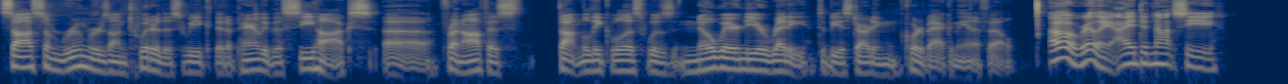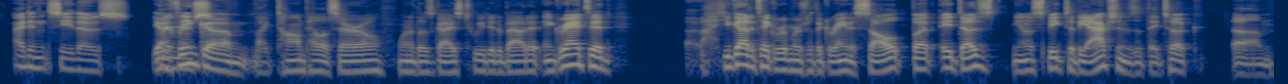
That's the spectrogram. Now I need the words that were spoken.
saw some rumors on Twitter this week that apparently the Seahawks uh, front office thought Malik Willis was nowhere near ready to be a starting quarterback in the NFL. Oh, really? I did not see. I didn't see those. Yeah, I think um, like Tom Pelissero, one of those guys, tweeted about it. And granted, uh, you got to take rumors with a grain of salt, but it does, you know, speak to the actions that they took um,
